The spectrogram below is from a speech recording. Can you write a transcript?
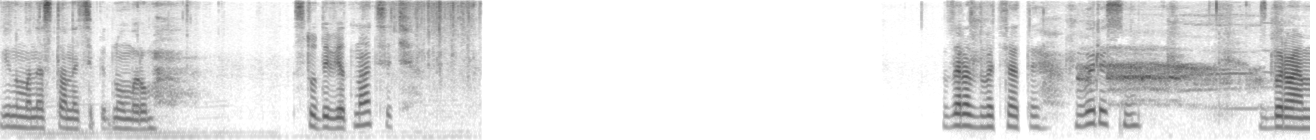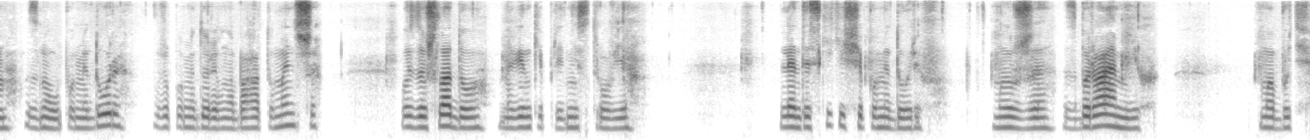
Він у мене станеться під номером 119. Зараз 20 вересня. Збираємо знову помідори. Вже помідорів набагато менше. Ось дійшла до новинки Придністров'я. Гляньте, скільки ще помідорів. Ми вже збираємо їх, мабуть,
